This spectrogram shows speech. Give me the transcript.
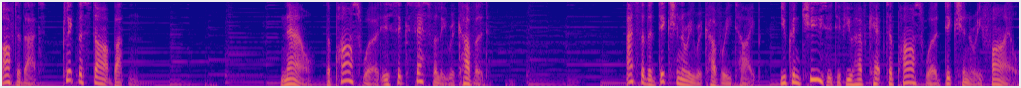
After that, click the Start button. Now, the password is successfully recovered. As for the dictionary recovery type, you can choose it if you have kept a password dictionary file.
